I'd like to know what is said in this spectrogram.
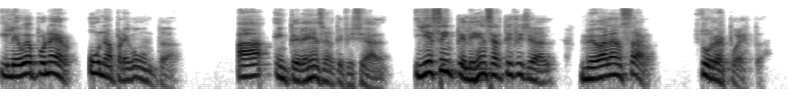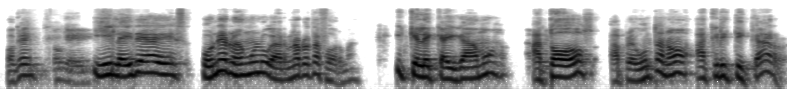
y le voy a poner una pregunta a inteligencia artificial. Y esa inteligencia artificial me va a lanzar su respuesta. ¿Ok? Okay. Y la idea es ponerlos en un lugar, una plataforma, y que le caigamos a todos a preguntar, no, a criticar.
